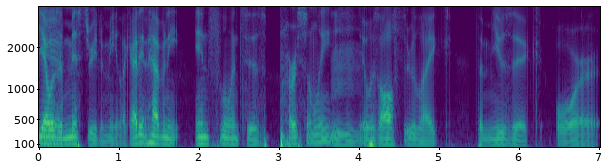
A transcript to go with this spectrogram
yeah, it was a mystery to me. Like I didn't have any influences personally. Mhm. It was all through like the music or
